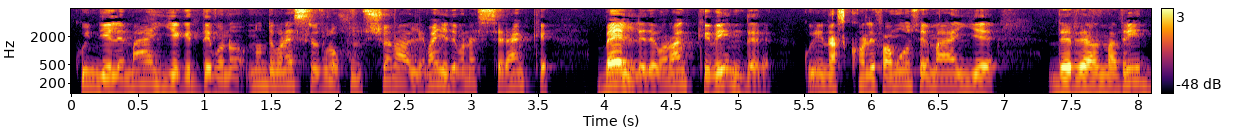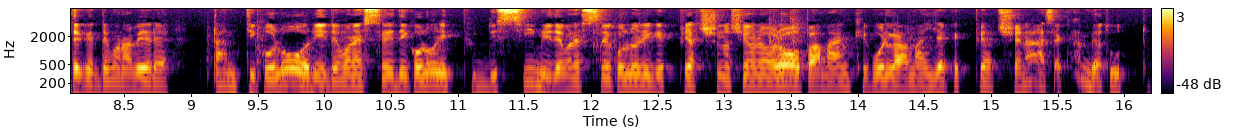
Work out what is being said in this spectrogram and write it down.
quindi le maglie che devono, non devono essere solo funzionali, le maglie devono essere anche belle, devono anche vendere, quindi nascono le famose maglie del Real Madrid che devono avere tanti colori, devono essere dei colori più dissimili, devono essere colori che piacciono sia in Europa ma anche quella maglia che piace in Asia, cambia tutto.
